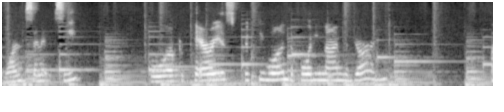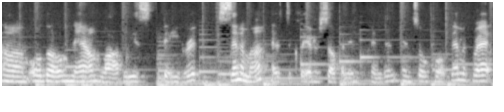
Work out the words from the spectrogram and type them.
one Senate seat for a precarious 51 to 49 majority. Um, although now lobbyist favorite Sinema has declared herself an independent and so-called Democrat,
